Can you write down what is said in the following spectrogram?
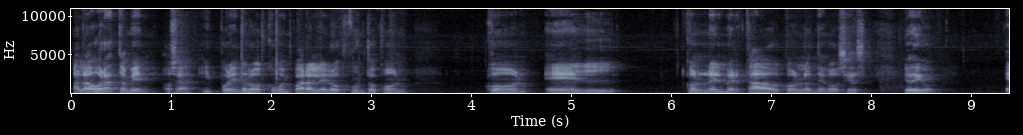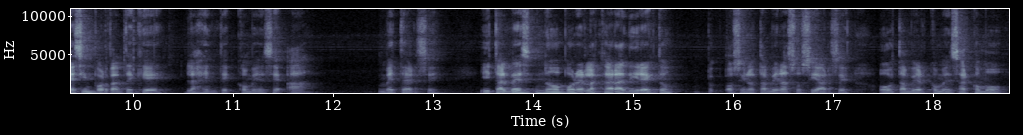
a la hora también, o sea, y poniéndolo como en paralelo junto con, con, el, con el mercado, con los negocios, yo digo, es importante que la gente comience a meterse. Y tal vez no poner la cara directo, o sino también asociarse, o también comenzar como,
